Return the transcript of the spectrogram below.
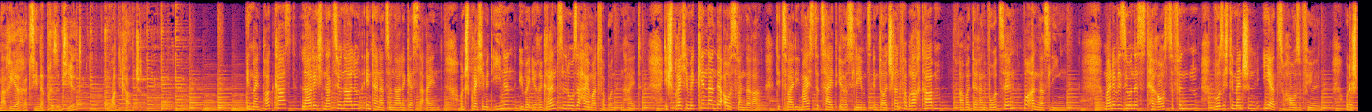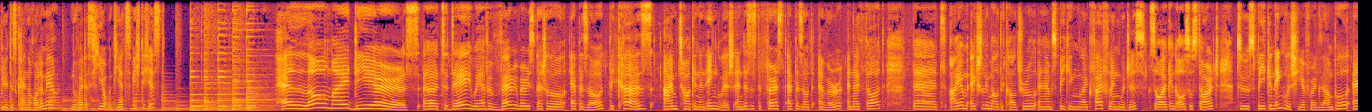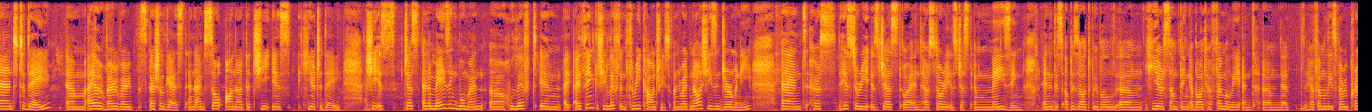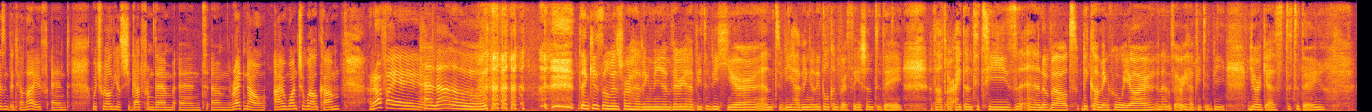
Maria Razzina präsentiert One Culture. In meinem Podcast lade ich nationale und internationale Gäste ein und spreche mit ihnen über ihre grenzenlose Heimatverbundenheit. Ich spreche mit Kindern der Auswanderer, die zwar die meiste Zeit ihres Lebens in Deutschland verbracht haben, aber deren Wurzeln woanders liegen. Meine Vision ist es herauszufinden, wo sich die Menschen eher zu Hause fühlen. Oder spielt es keine Rolle mehr, nur weil das hier und jetzt wichtig ist? Hello, my dears. Uh, today we have a very, very special episode because I'm talking in English, and this is the first episode ever. And I thought that I am actually multicultural and I'm speaking like five languages. So I can also start to speak in English here, for example. And today um, I have a very, very special guest, and I'm so honored that she is here today. She is just an amazing woman uh, who lived in, I, I, think she lived in three countries, and right now she's in Germany. And her history is just, or, and her story is just amazing. And in this episode, we will um, hear something about her family and um, that her family is very present in her life and which values she got from them. And um, right now, I want to welcome Rafael. Hello. Thank you so much for having me. I'm very happy to be here and to be having a little conversation today about our identities and about becoming who we are. And I'm very happy to be your guest today.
